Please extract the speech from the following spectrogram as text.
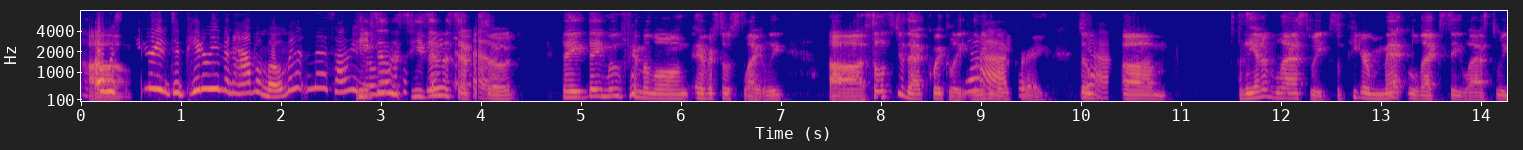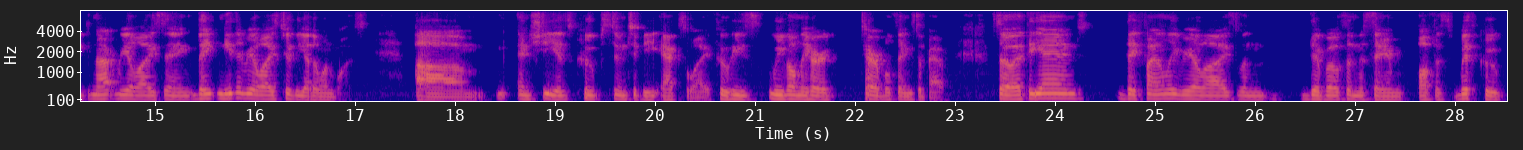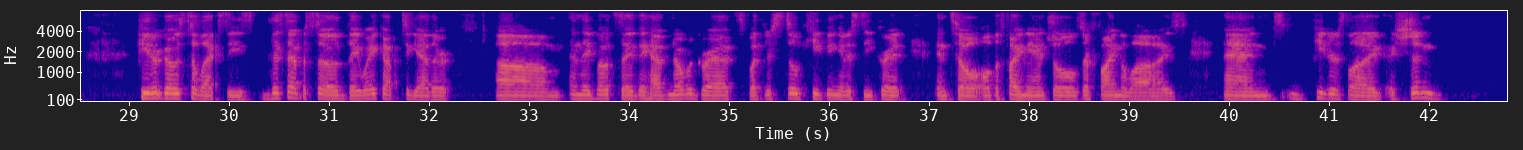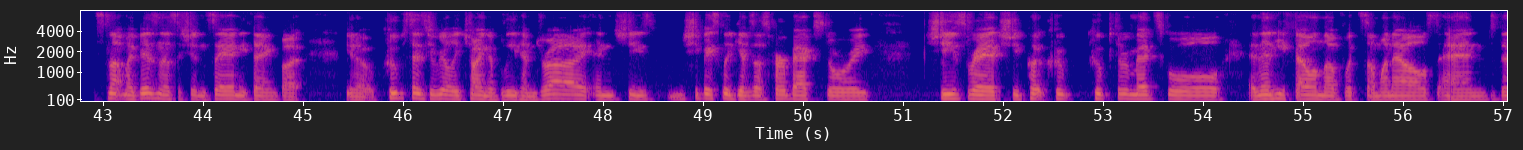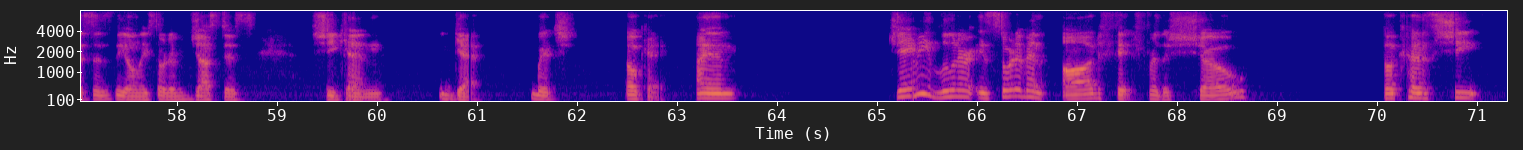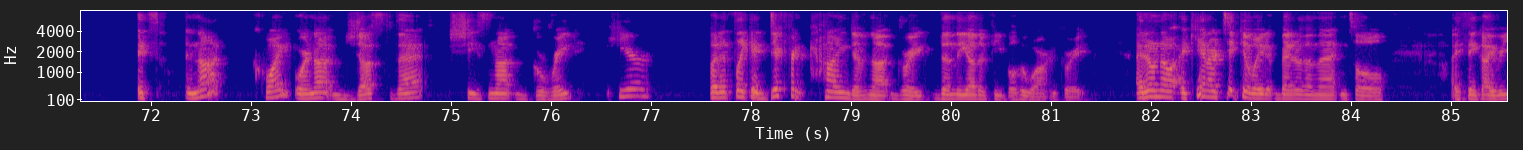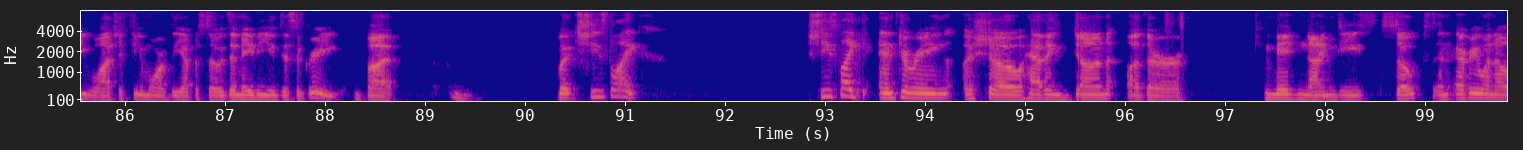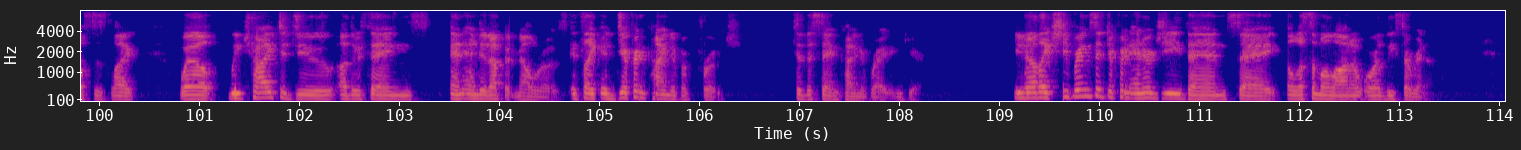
Oh, was Um, Peter? e- Did Peter even have a moment in this? I don't even he's in this. He's in this him. episode. They they move him along ever so slightly. Uh, so let's do that quickly. then we can Yeah, go to 'cause- Craig. So yeah. um, at the end of last week, so Peter met Lexi last week, not realizing they neither realized who the other one was. Um, and she is Coop's soon-to-be ex-wife, who he's we've only heard terrible things about. So at the end, they finally realize when they're both in the same office with Coop. Peter goes to Lexi's. This episode, they wake up together, um, and they both say they have no regrets, but they're still keeping it a secret until all the financials are finalized. And Peter's like, I shouldn't. It's not my business. I shouldn't say anything. But you know, Coop says you're really trying to bleed him dry, and she's she basically gives us her backstory. she's rich. She put Coop, Coop through med school, and then he fell in love with someone else, and this is the only sort of justice she can get. Which, okay, I am. Jamie Luner is sort of an odd fit for the show because she, it's not quite or not just that she's not great here, but it's like a different kind of not great than the other people who aren't great. I don't know. I can't articulate it better than that until I think I rewatch a few more of the episodes, and maybe you disagree, but but she's like she's like entering a show having done other mid 90s soaps and everyone else is like well we tried to do other things and ended up at melrose. It's like a different kind of approach to the same kind of writing here you know like she brings a different energy than say alyssa milano or lisa rinna.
